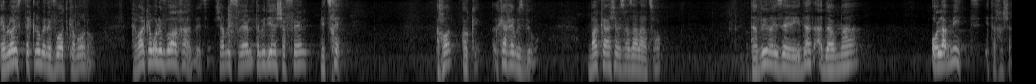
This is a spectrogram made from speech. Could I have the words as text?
הם לא הסתכנו בנבואות כמונו, הם רק אמרו נבואה אחת בעצם, שם ישראל תמיד יהיה שפל, נצחי. נכון? אוקיי, אז ככה הם הסבירו. מה קרה ישראל חזר לארצו? תבינו איזה רעידת אדמה עולמית התרחשה.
